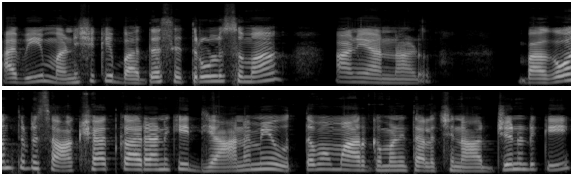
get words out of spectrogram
అవి మనిషికి బద్ధ శత్రువులు సుమా? అని అన్నాడు. భగవంతుడి సాక్షాత్కారానికి ధ్యానమే ఉత్తమ మార్గమని తలచిన అర్జునుడికి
